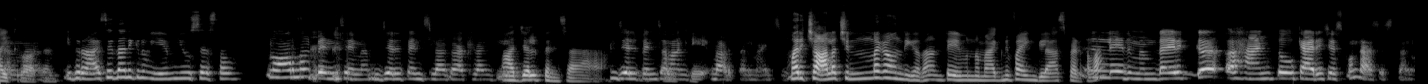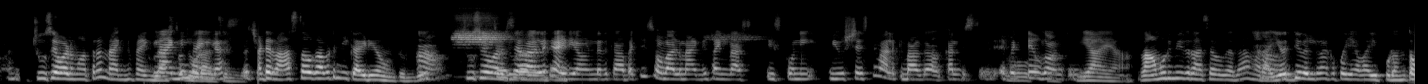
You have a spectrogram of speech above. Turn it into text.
మైక్రో ఆర్ట్ ఆర్ట్ ఇది రాసేదానికి నువ్వు ఏం యూస్ చేస్తావు? Normal pens ma'am gel pens లాగా అట్లాంటి ఆ జెల్ పెన్సా? జెల్ పెన్స్ అలాంటివి వాడతాను మాక్సిమం. మరి చాలా చిన్నగా ఉంది కదా అంటే ఏమన్నా మాగ్నిఫైయింగ్ గ్లాస్ పెడతావా? లేదు మ్యామ్ డైరెక్ట్గా హ్యాండ్తో క్యారీ చేసుకొని రాసేస్తాను చూసేవాడు మాత్రం మాగ్నిఫైయింగ్ గ్లాస్తో Magnifying glass చూడాల్సింది. తో అంటే రాస్తావు కాబట్టి నీకు ఐడియా ఉంటుంది. ఆ, చూసేవాడు చూసే వాళ్ళకి ఐడియా ఉండదు కాబట్టి సో వాళ్ళు మ్యాగ్నిఫైయింగ్ గ్లాస్ తీసుకొని యూస్ చేస్తే వాళ్ళకి బాగా కనిపిస్తుంది ఎఫెక్టివ్గా ఉంటుంది. Yeah yeah. రాముడి మీద రాసావు కదా మరి ఆ. అయోధ్య వెళ్ళరాకపోయావా? ఇప్పుడు అంతా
